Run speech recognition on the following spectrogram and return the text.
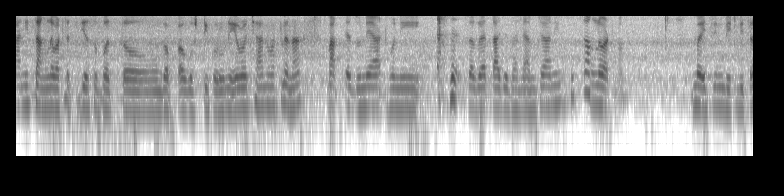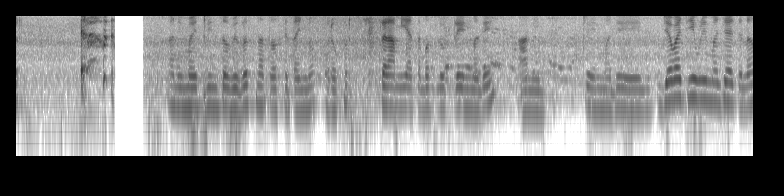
आणि चांगलं वाटलं तिच्यासोबत गप्पा गोष्टी करून. एवढं छान वाटलं ना मागच्या जुन्या आठवणी सगळ्या ताज्या झाल्या आमच्या आणि खूप चांगलं वाटलं. मैत्रीण भेटली तर. आणि मैत्रीणचं वेगळंच नातं असते ताईंनो खरोखर. तर आम्ही आता बसलो ट्रेनमध्ये आणि ट्रेनमध्ये. जेवायची एवढी मजा येते ना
